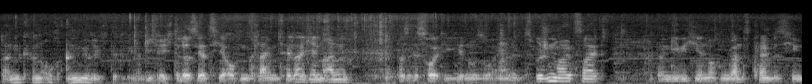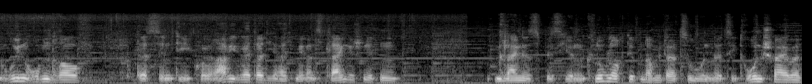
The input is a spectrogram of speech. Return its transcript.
dann kann auch angerichtet werden. Ich richte das jetzt hier auf einem kleinen Tellerchen an. Das ist heute hier nur so eine Zwischenmahlzeit. Dann gebe ich hier noch ein ganz klein bisschen Grün oben drauf. Das sind die Kohlrabi-Blätter, die habe ich mir ganz klein geschnitten. Ein kleines bisschen Knoblauchdip noch mit dazu und eine Zitronenscheibe.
